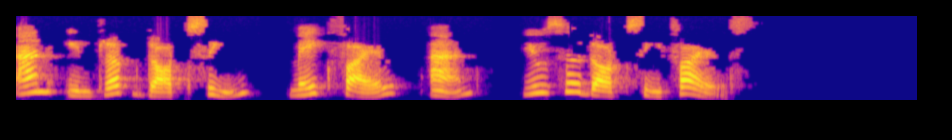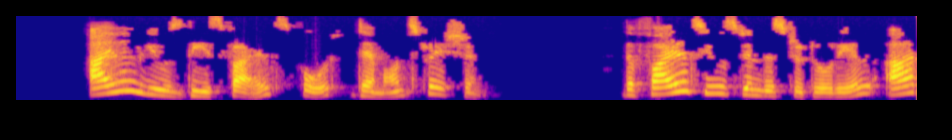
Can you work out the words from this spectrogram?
an interrupt.c makefile and user.c files. I will use these files for demonstration. The files used in this tutorial are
